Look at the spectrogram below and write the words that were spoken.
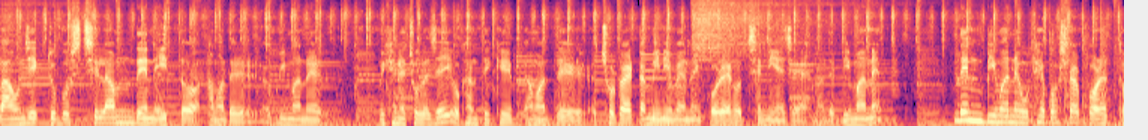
লাউঞ্জে একটু বসছিলাম দেন এই তো আমাদের বিমানের ওইখানে চলে যাই। ওখান থেকে আমাদের ছোট একটা মিনি ভ্যানে করে হচ্ছে নিয়ে যায় আমাদের বিমানে। দেন বিমানে উঠে বসার পরে তো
